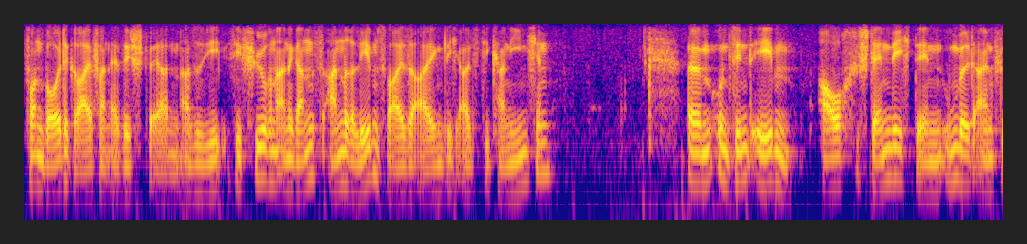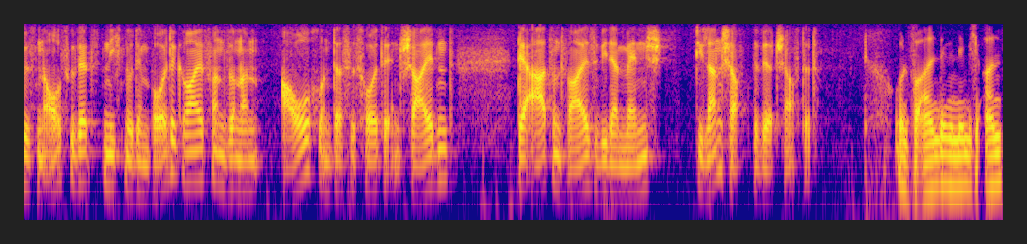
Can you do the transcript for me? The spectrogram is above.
von Beutegreifern erwischt werden. Also sie, sie führen eine ganz andere Lebensweise eigentlich als die Kaninchen ähm, und sind eben auch ständig den Umwelteinflüssen ausgesetzt, nicht nur den Beutegreifern, sondern auch, und das ist heute entscheidend, der Art und Weise, wie der Mensch die Landschaft bewirtschaftet. Und vor allen Dingen nehme ich an,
